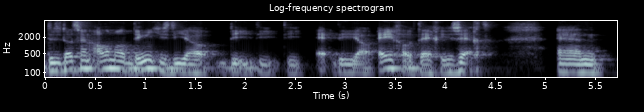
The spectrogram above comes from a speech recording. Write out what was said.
dus dat zijn allemaal dingetjes die, jou, die, die, die, die jouw ego tegen je zegt. En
